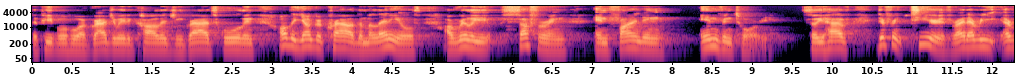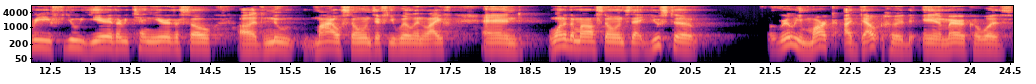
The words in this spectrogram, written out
the people who are graduated college and grad school, and all the younger crowd, the millennials, are really suffering in finding inventory. So you have different tiers, right? Every every few years, every ten years or so, uh, new milestones, if you will, in life. And one of the milestones that used to really mark adulthood in America was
